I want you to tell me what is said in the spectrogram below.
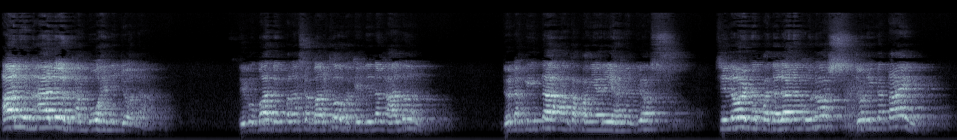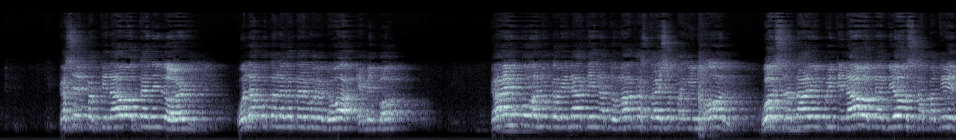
alon-alon ang buhay ni Jonah. Di ba ba, doon pa lang sa barko, matindi ng alon. Doon nakita ang kapangyarihan ng Diyos. Si Lord nagpadala ng unos during the time. Kasi pag tinawag tayo ni Lord, wala po talaga tayo magagawa. Amen po? Kahit po anong gawin natin na tumakas tayo sa Panginoon, once na tayo po'y tinawag ng Diyos, kapatid,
